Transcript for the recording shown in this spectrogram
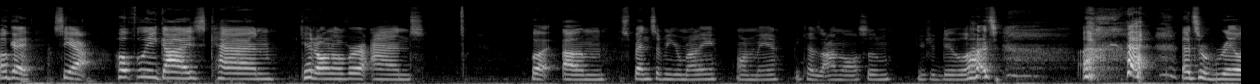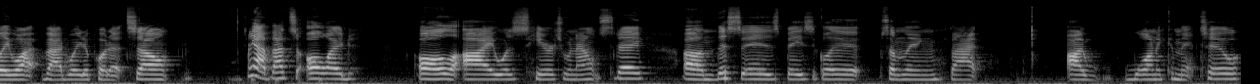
Okay, so yeah, hopefully you guys can get on over and but um spend some of your money on me because I'm awesome. You should do that. that's a really bad way to put it. So yeah, that's all I'd all I was here to announce today. Um, this is basically something that I want to commit to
